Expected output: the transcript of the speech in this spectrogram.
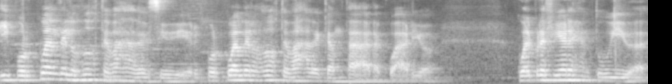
¿Y por cuál de los dos te vas a decidir? ¿Por cuál de los dos te vas a decantar, Acuario? ¿Cuál prefieres en tu vida?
